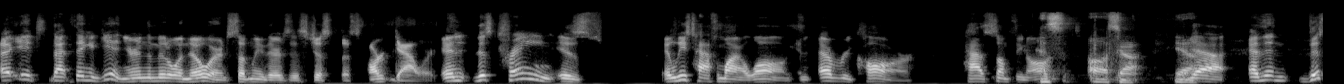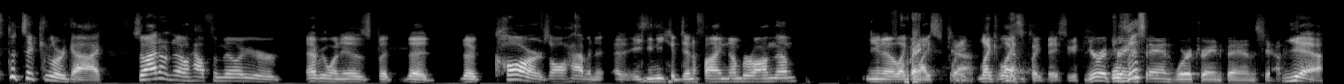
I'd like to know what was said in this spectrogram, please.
uh, it's that thing again. You're in the middle of nowhere, and suddenly there's this just this art gallery, and this train is at least half a mile long, and every car has something on. That's awesome. Yeah. Yeah. Yeah. And then this particular guy, so I don't know how familiar everyone is, but the the cars all have an, a, a unique identifying number on them. You know, like Right. a license plate, Yeah. like a license plate, basically. You're a Well, train this- fan. We're train fans. Yeah. Yeah.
